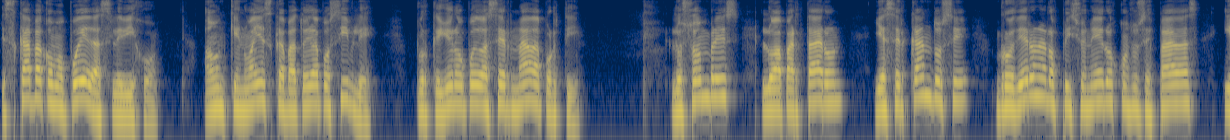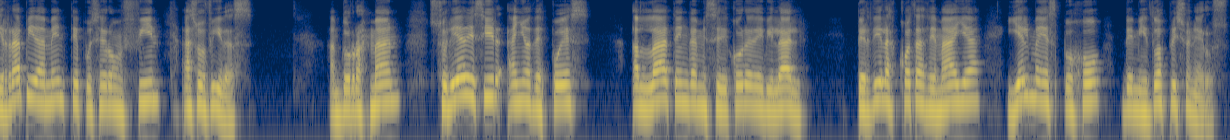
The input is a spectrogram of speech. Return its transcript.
Escapa como puedas, le dijo, aunque no hay escapatoria posible, porque yo no puedo hacer nada por ti. Los hombres lo apartaron y acercándose rodearon a los prisioneros con sus espadas y rápidamente pusieron fin a sus vidas. Abdurrahman solía decir años después, Allah tenga misericordia de Bilal, perdí las cotas de malla y él me despojó de mis dos prisioneros.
